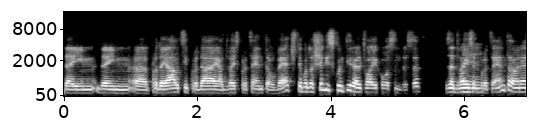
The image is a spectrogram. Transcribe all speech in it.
Da jim, da jim uh, prodajalci prodajajo 20% več, te bodo še diskontirali tvojih 80% za 20%, mm. ne,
